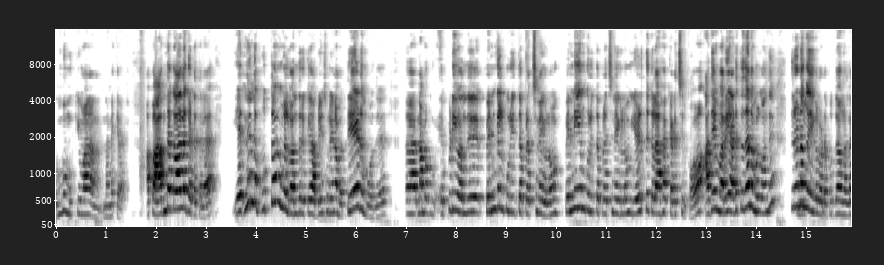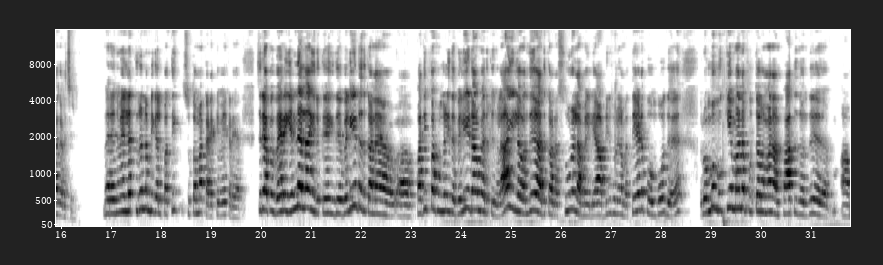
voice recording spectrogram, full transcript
ரொம்ப முக்கியமாக நான் நினைக்கிறேன். அப்போ அந்த காலகட்டத்தில் என்னென்ன புத்தகங்கள் வந்திருக்கு அப்படின்னு சொல்லி நம்ம தேடும்போது நமக்கு எப்படி வந்து பெண்கள் குறித்த பிரச்சனைகளும் பெண்ணியம் குறித்த பிரச்சனைகளும் எழுத்துக்களாக கிடச்சிருக்கோ அதே மாதிரி அடுத்ததான் நம்மளுக்கு வந்து திருநங்கைகளோட புத்தகங்கள்லாம் கிடச்சிருக்கு. வேற எதுவுமே இல்லை. திருநம்பிகள் பற்றி சுத்தமாக கிடைக்கவே கிடையாது. சரி அப்போ வேற என்னெல்லாம் இருக்குது இது வெளியிடுறதுக்கான பதிப்பகங்கள் இதை வெளியிடாமல் இருக்குங்களா? இல்லை வந்து அதுக்கான சூழல் அமையலையா? அப்படின்னு சொல்லி நம்ம தேட போகும்போது ரொம்ப முக்கியமான புத்தகமாக நான் பார்த்தது வந்து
